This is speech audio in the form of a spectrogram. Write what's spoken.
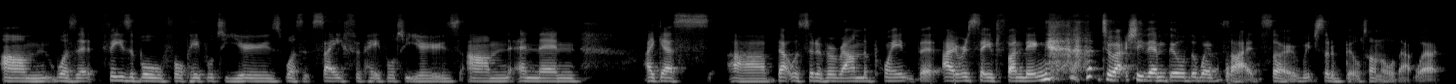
Um, was it feasible for people to use? Was it safe for people to use? Um, and then I guess uh, that was sort of around the point that I received funding to actually then build the website. So, which sort of built on all that work.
